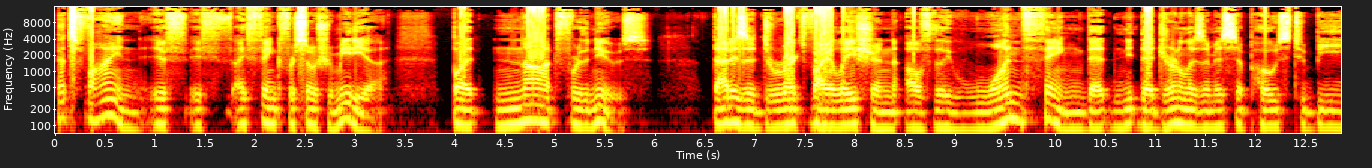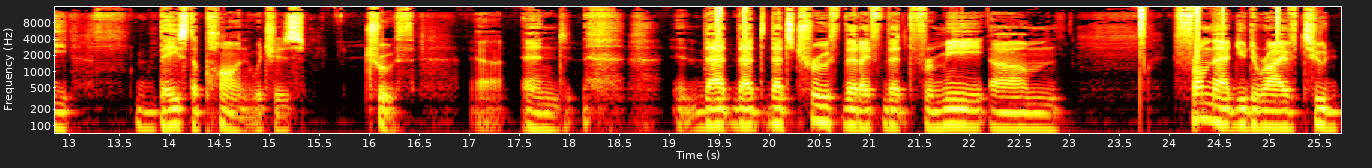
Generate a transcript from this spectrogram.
that's fine if if I think for social media, but not for the news. That is a direct violation of the one thing that that journalism is supposed to be based upon, which is truth, uh, and that that that's truth that I that for me um, from that you derive two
